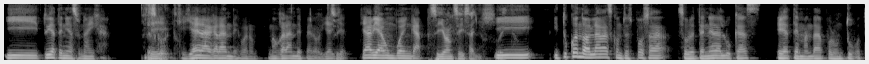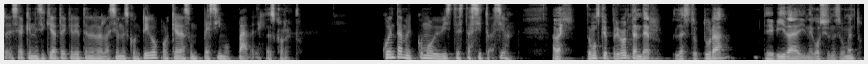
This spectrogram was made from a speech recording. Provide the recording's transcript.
y tú ya tenías una hija. es que, correcto. que ya era grande, bueno, no grande, pero ya, Sí. ya, ya había un buen gap. Se llevan seis años. Y, y tú cuando hablabas con tu esposa sobre tener a Lucas, ella te mandaba por un tubo, te decía que ni siquiera te quería tener relaciones contigo porque eras un pésimo padre. Es correcto. Cuéntame cómo viviste esta situación. A ver, tenemos que primero entender la estructura de vida y negocios en ese momento.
